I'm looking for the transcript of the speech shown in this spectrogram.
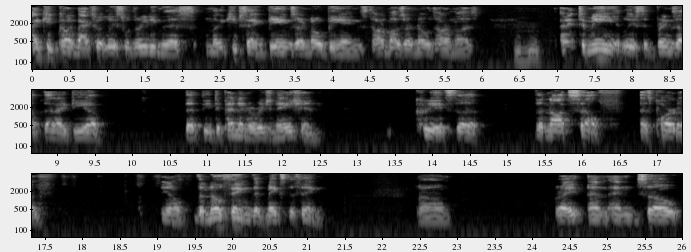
I keep coming back to at least with reading this. And then he keeps saying beings are no beings, dharmas are no dharmas. Mm-hmm. I mean, to me, at least, it brings up that idea that the dependent origination creates the the not self as part of you know the no thing that makes the thing um, right and and so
